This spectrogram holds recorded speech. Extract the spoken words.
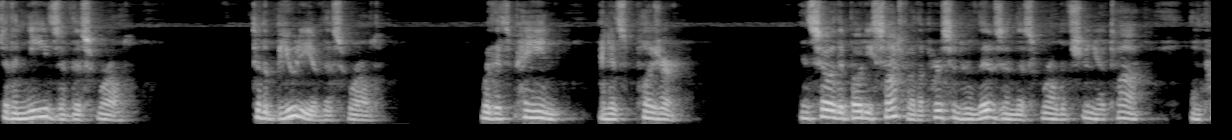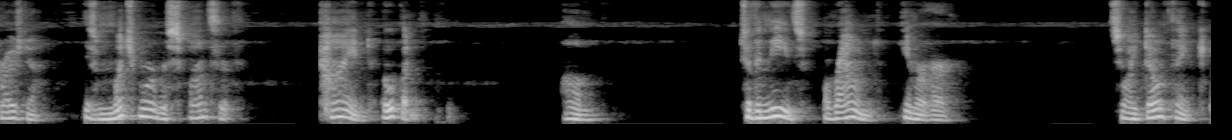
to the needs of this world, to the beauty of this world, with its pain and its pleasure. And so the bodhisattva, the person who lives in this world of shunyata and prajna, is much more responsive, kind, open um, to the needs around him or her. So I don't think,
